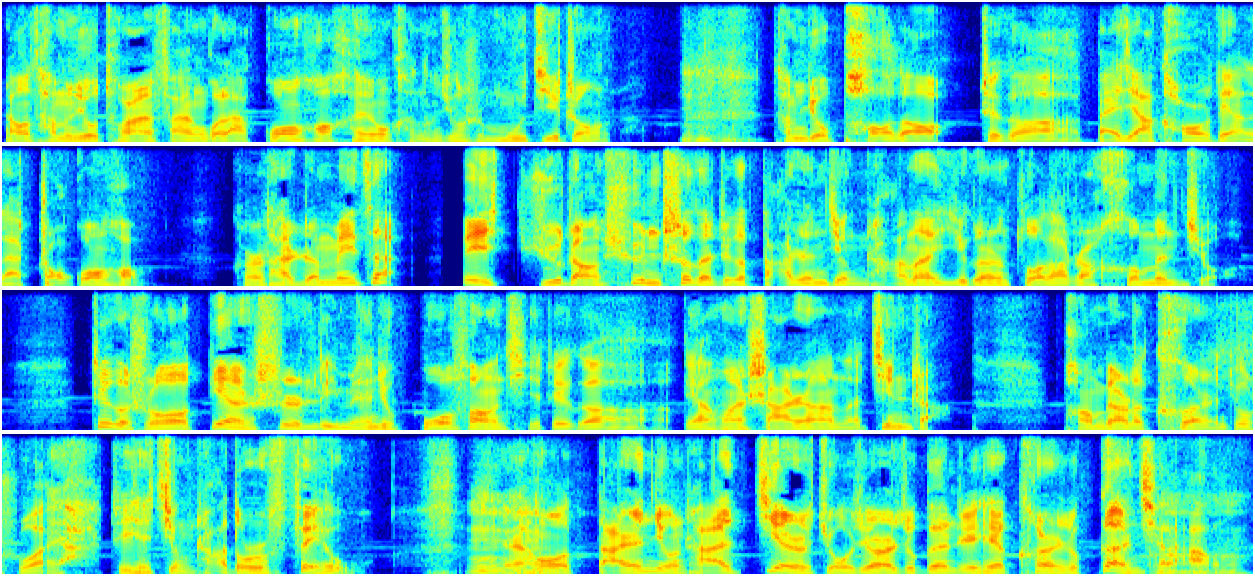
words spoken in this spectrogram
然后他们就突然反应过来，光浩很有可能就是目击证人。嗯他们就跑到这个白家烤肉店来找光浩，可是他人没在。被局长训斥的这个打人警察呢，一个人坐在这儿喝闷酒。这个时候，电视里面就播放起这个连环杀人案的进展。旁边的客人就说：“哎呀，这些警察都是废物。嗯，然后打人警察借着酒劲儿就跟这些客人就干起来了。嗯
